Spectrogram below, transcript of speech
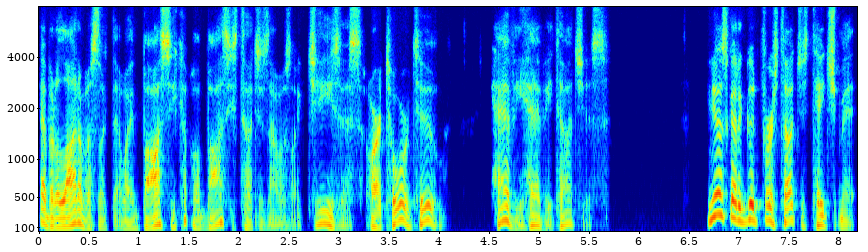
Yeah, but a lot of us look that way. Bassi, a couple of Bassi's touches, I was like, Jesus. Artur too. Heavy, heavy touches. You know, it's got a good first touch is Tate Schmidt.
